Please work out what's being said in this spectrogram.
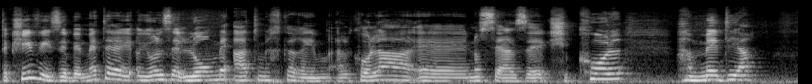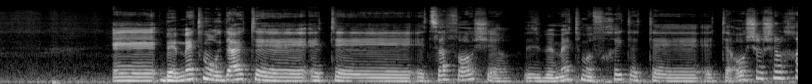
תקשיבי, זה באמת, אה, היו על זה לא מעט מחקרים, על כל הנושא הזה, שכל המדיה אה, באמת מורידה את, אה, את, אה, את סף האושר, זה באמת מפחית את, את האושר שלך,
